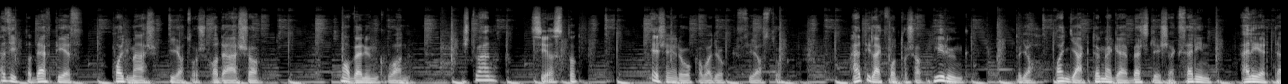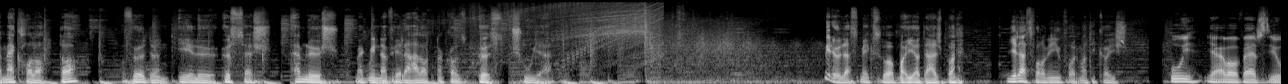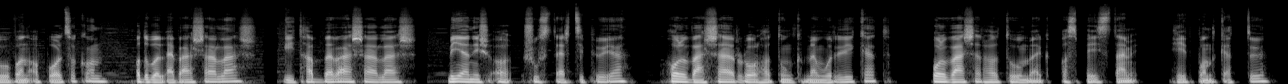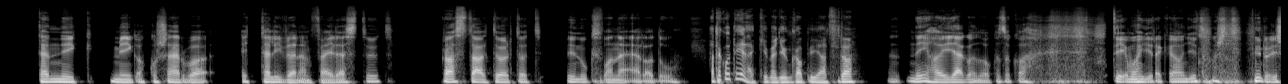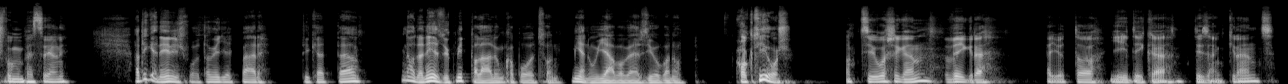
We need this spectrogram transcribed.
Ez itt a DevTS hagymás piacos adása. Ma velünk van István. Sziasztok! És én Róka vagyok. Sziasztok! A heti legfontosabb hírünk, hogy a hangyák tömege becslések szerint elérte, meghaladta a Földön élő összes emlős, meg mindenféle állatnak az összsúlyát. Miről lesz még szó a mai adásban? Ugye lesz valami informatika is. Új Java verzió van a polcokon, Adobe bevásárlás, GitHub bevásárlás, milyen is a Schuster cipője, hol vásárolhatunk memoriket, hol vásárolható meg a Spacetime 7.2, tennék még a kosárba egy teliverem fejlesztőt, Rastal törtött Linux van-e eladó. Hát akkor tényleg kimegyünk a piacra. Néha így elgondolkozok a témahíreken, hogy itt most miről is fogunk beszélni. Hát igen, én is voltam így egy pár tikettel. Na, de nézzük, mit találunk a polcon. Milyen új Java verzió van ott? Akciós? Akciós, igen. Végre eljött a JDK 19.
